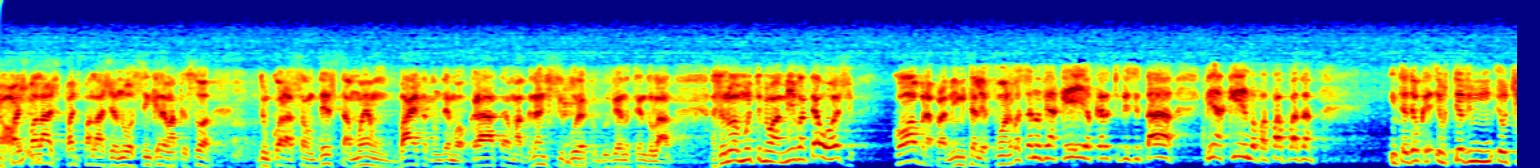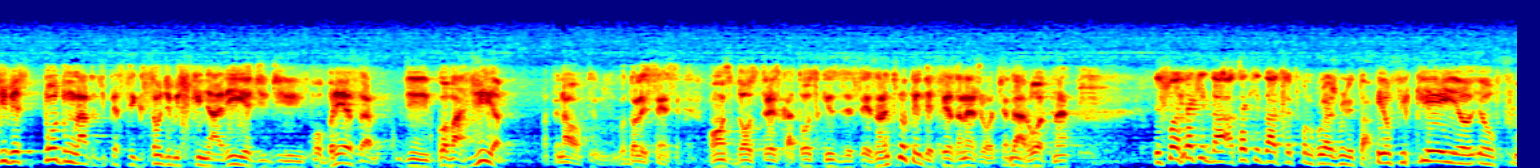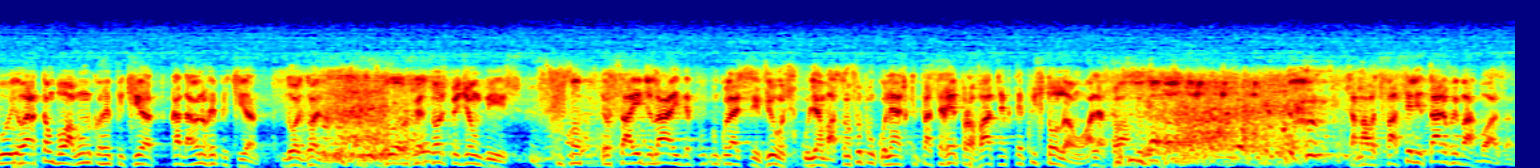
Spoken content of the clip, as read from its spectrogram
Pode falar, pode falar Genô assim, que ele é uma pessoa de um coração desse tamanho, é um baita de um democrata, é uma grande figura que o governo tem do lado. A Genô é muito meu amigo até hoje. Cobra pra mim, me telefona, você não vem aqui, eu quero te visitar, vem aqui, papai, pode... Entendeu? Eu, teve, eu tive todo um lado de perseguição, de mesquinharia, de, de pobreza, de covardia. Afinal, adolescência, 11, 12, 13, 14, 15, 16 anos. A gente não tem defesa, né, Jô? Tinha garoto, né? Isso foi até que, idade, até que idade você ficou no colégio militar? Eu fiquei, eu, eu fui, eu era tão bom aluno que eu repetia, cada ano eu repetia. Dois, dois. Os professores pediam bis. Eu saí de lá e depois fui para um colégio civil, uma esculhambação. Fui para um colégio que para ser reprovado tinha que ter pistolão, olha só. Chamava-se Facilitário Rui Barbosa.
